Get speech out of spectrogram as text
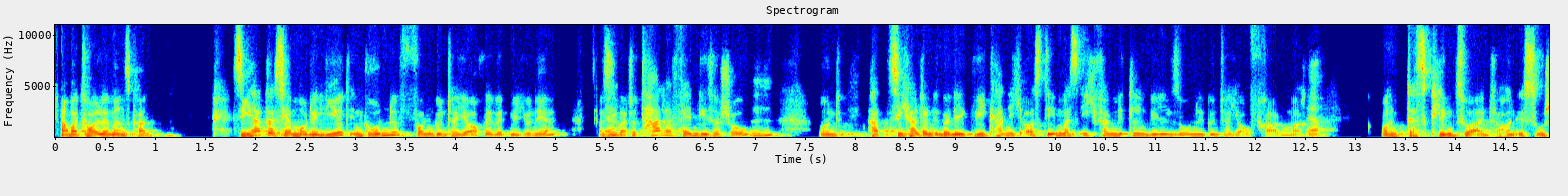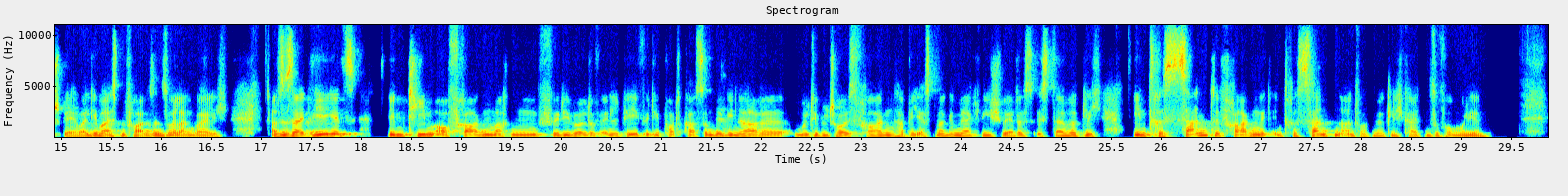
Aber toll, wenn man es kann. Sie hat das ja modelliert im Grunde von Günther Jauch, Wer wird Millionär? Also Ja. sie war totaler Fan dieser Show Mhm. und hat sich halt dann überlegt, wie kann ich aus dem, was ich vermitteln will, so eine Günther Jauch-Fragen machen. ja. Und das klingt so einfach und ist so schwer, weil die meisten Fragen sind so langweilig. Also seit wir jetzt im Team auch Fragen machen für die World of NLP, für die Podcasts und Webinare, Multiple-Choice-Fragen, habe ich erst mal gemerkt, wie schwer das ist, da wirklich interessante Fragen mit interessanten Antwortmöglichkeiten zu formulieren.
